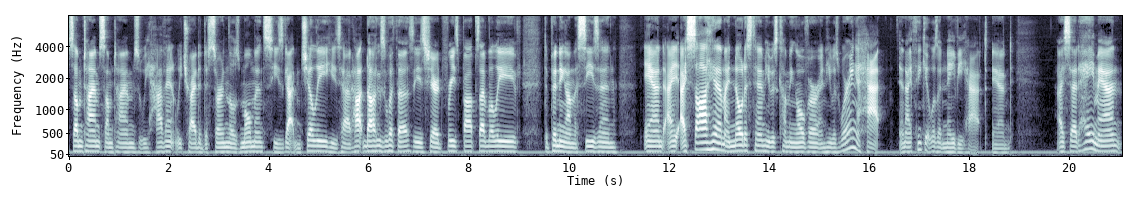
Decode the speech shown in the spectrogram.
Sometimes, sometimes we haven't. We try to discern those moments. He's gotten chili, he's had hot dogs with us, he's shared freeze pops, I believe, depending on the season and I, I saw him, I noticed him, he was coming over, and he was wearing a hat, and I think it was a Navy hat. And I said, Hey, man,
